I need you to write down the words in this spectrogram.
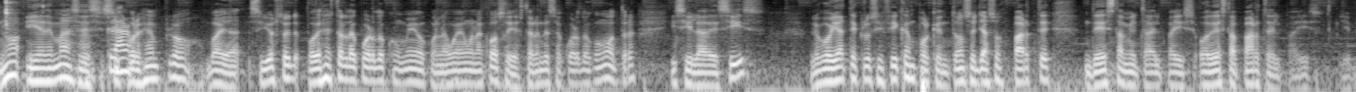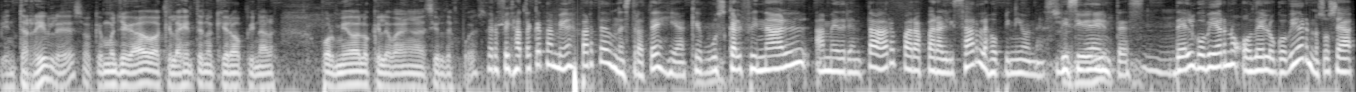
No, y además, es, si claro. por ejemplo, vaya, si yo estoy, podés estar de acuerdo conmigo con la web en una cosa y estar en desacuerdo con otra, y si la decís, luego ya te crucifican porque entonces ya sos parte de esta mitad del país o de esta parte del país. Y es bien terrible eso, que hemos llegado a que la gente no quiera opinar por miedo a lo que le vayan a decir después. Pero fíjate que también es parte de una estrategia que busca al final amedrentar para paralizar las opiniones disidentes del gobierno o de los gobiernos. O sea,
